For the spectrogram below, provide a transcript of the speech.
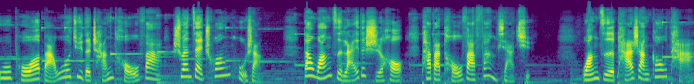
巫婆把莴苣的长头发拴在窗户上，当王子来的时候，她把头发放下去。王子爬上高塔。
